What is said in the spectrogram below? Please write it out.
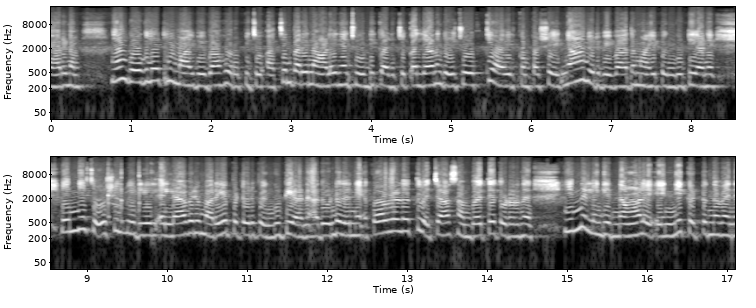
കാരണം ഞാൻ ഗോകുലേട്ടനുമായി വിവാഹം ഉറപ്പിച്ചു. അച്ഛൻ പറയുന്ന ആളെ ഞാൻ ചൂണ്ടിക്കാണിച്ചു. കല്യാണം കഴിച്ചു. ഒക്കെ ആയിരിക്കും. പക്ഷേ ഞാനൊരു വിവാദമായ പെൺകുട്ടിയാണ്. എന്നെ സോഷ്യൽ മീഡിയയിൽ എല്ലാവരും അറിയപ്പെട്ട ഒരു പെൺകുട്ടിയാണ്. അതുകൊണ്ട് തന്നെ കോവളത്ത് വെച്ച ആ സംഭവത്തെ തുടർന്ന് ഇന്നല്ലെങ്കിൽ നാളെ എന്നെ കെട്ടുന്നവൻ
